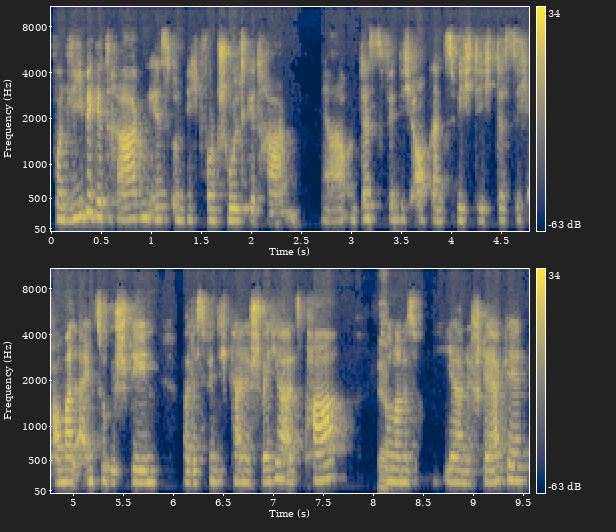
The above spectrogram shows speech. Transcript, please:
von Liebe getragen ist und nicht von Schuld getragen. Ja, und das finde ich auch ganz wichtig, das sich auch mal einzugestehen, weil das finde ich keine Schwäche als Paar, ja. sondern es eher eine Stärke,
